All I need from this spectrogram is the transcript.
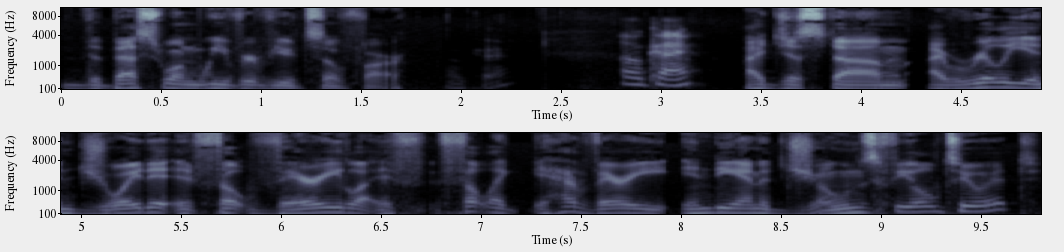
the best one we've reviewed so far. Okay. Okay. I just um I really enjoyed it. It felt very like it felt like it had a very Indiana Jones feel to it.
